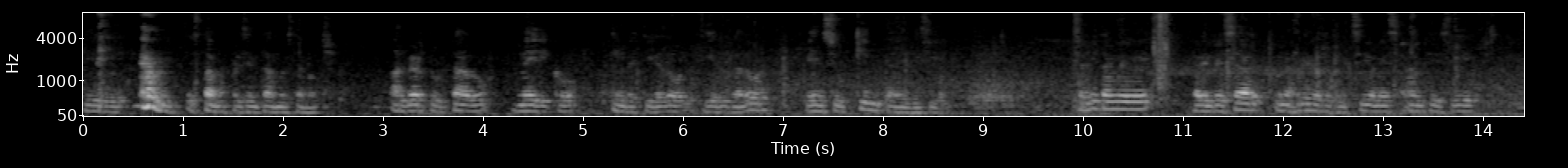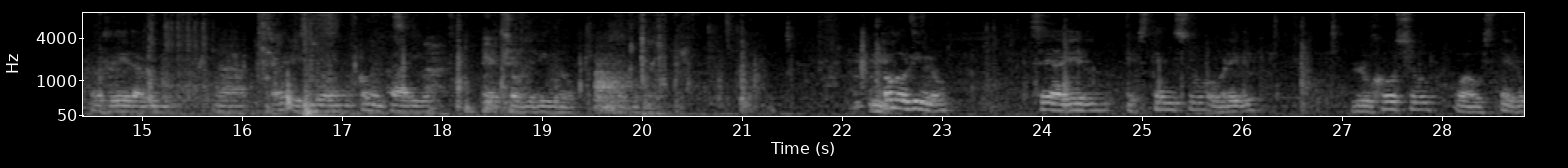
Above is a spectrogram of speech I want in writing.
que estamos presentando esta noche. Alberto Hurtado, médico, investigador y educador, en su quinta edición. Permítanme, para empezar, unas breves reflexiones antes de proceder a una revisión, un comentario sobre el libro. Todo libro, sea él extenso o breve, lujoso o austero,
